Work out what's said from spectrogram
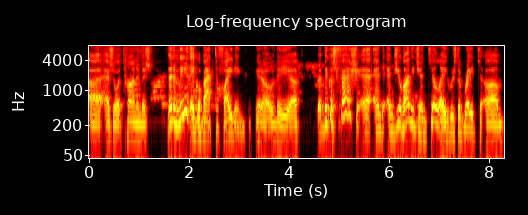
uh, as autonomous. Then immediately they go back to fighting. You know the uh, because fascism uh, and and Giovanni Gentile, who's the great um,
